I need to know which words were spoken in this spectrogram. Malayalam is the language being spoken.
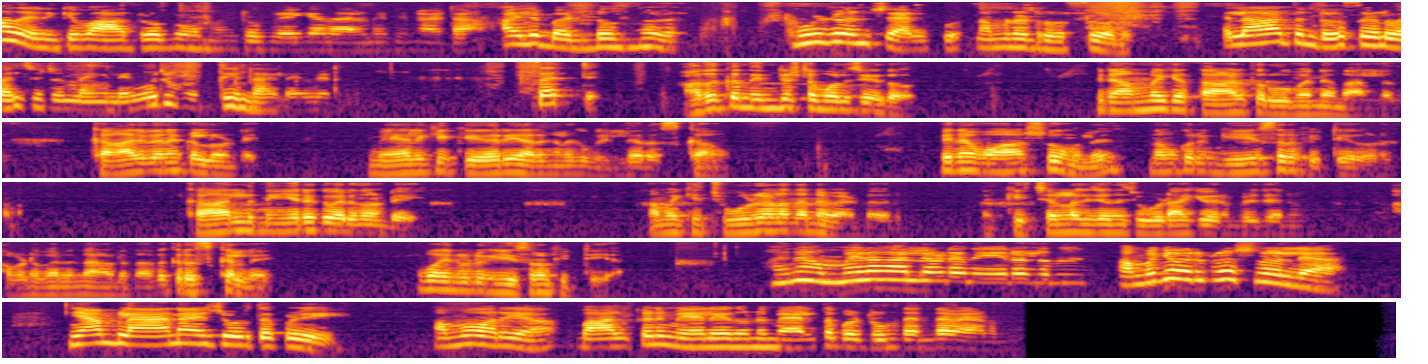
അതെനിക്ക് വാർഡ്രോബ് റൂമായിട്ട് ഉപയോഗിക്കാനായിരുന്നു ഇതിനായിട്ടാ. അതിൽ ബെഡൊന്നും മുഴുവൻ ഷെൽഫ് നമ്മുടെ ഡ്രസ്സുകൾ എല്ലായിടത്തും ഡ്രസ്സുകൾ വലിച്ചിട്ടുണ്ടെങ്കിലേ ഒരു വൃത്തി ഉണ്ടാവില്ല വരുന്നത് സെറ്റ് അതൊക്കെ നിന്റെ ഇഷ്ടം പോലെ ചെയ്തോ? പിന്നെ അമ്മയ്ക്ക് താഴത്തെ റൂം തന്നെ നല്ലത്. കാലുവേനൊക്കെ ഉള്ളതുകൊണ്ടേ മേലേക്ക് കയറി ഇറങ്ങലൊക്കെ വലിയ റിസ്ക് ആവും. പിന്നെ വാഷ്റൂമിൽ നമുക്കൊരു ഗീസർ ഫിറ്റ് ചെയ്ത് കൊടുക്കണം. കാലിൽ നീരൊക്കെ വരുന്നുണ്ടേ അമ്മയ്ക്ക് ചൂടുവെള്ളം തന്നെ വേണ്ട വരും കിച്ചണിലൊക്കെ ചെന്ന് ചൂടാക്കി വരുമ്പോഴത്തേനും അവിടെ വരെ നടന്നത് അത് റിസ്ക് അല്ലേ? അപ്പോൾ അതിനുള്ള ഗീസറും ഫിറ്റ് ചെയ്യാം. അതിന് അമ്മയുടെ കാലിൽ എവിടെ നേരുള്ളത്? അമ്മയ്ക്ക് ഒരു പ്രശ്നമില്ല ഞാൻ പ്ലാൻ അയച്ചു കൊടുത്തപ്പോഴേ അമ്മ പറയാ ബാൽക്കണി മേലെ ആയതുകൊണ്ട് മേലത്തെ ബെഡ്റൂം തന്നെ വേണം.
